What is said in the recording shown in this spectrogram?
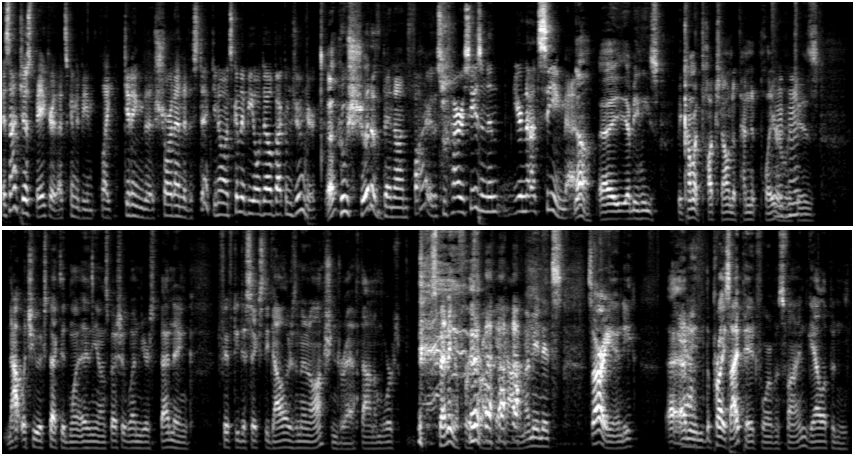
it's not just Baker that's going to be like getting the short end of the stick. You know, it's going to be Odell Beckham Jr., Yeah. who should have been on fire this entire season, and you're not seeing that. No, I, I mean he's become a touchdown dependent player, Mm-hmm. which is not what you expected when you know, especially when you're spending fifty to sixty dollars in an auction draft on him. We're spending a first round pick on him. I mean, it's sorry, Andy. I, I mean, the price I paid for him was fine. Gallup and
